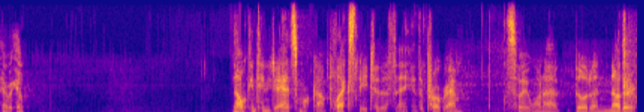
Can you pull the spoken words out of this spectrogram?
There we go. Now we'll continue to add some more complexity to the thing, the program. So we want to build another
